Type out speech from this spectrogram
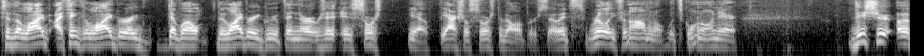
to the library. I think the library developed the library group than there is source you know, the actual source developers. So it's really phenomenal what's going on there. This year, uh,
